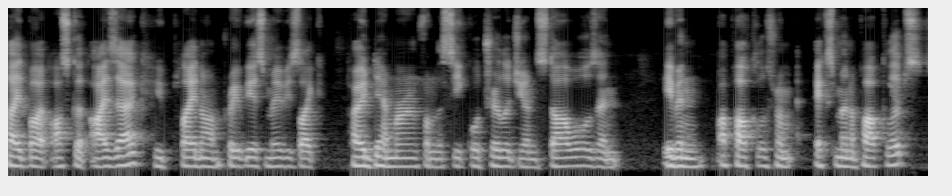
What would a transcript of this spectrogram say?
played by Oscar Isaac, who played on previous movies like Poe Dameron from the sequel trilogy on Star Wars, and even Apocalypse from X Men Apocalypse.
